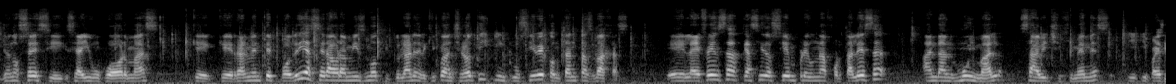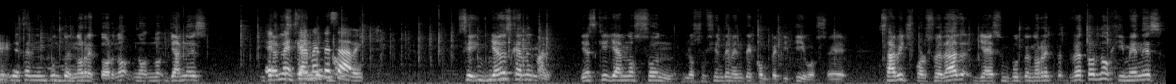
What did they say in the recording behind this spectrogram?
yo no sé si, si hay un jugador más que, realmente podría ser ahora mismo titular en el equipo de Ancelotti, inclusive con tantas bajas. Eh, la defensa, que ha sido siempre una fortaleza, andan muy mal, Savic y Jiménez, y, parece que ya están en un punto de no retorno. No, no, ya no es. Especialmente Savic. Sí, ya no es que anden mal, ya es que ya no son lo suficientemente competitivos. Eh, por su edad, ya es un punto de no retorno. Jiménez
